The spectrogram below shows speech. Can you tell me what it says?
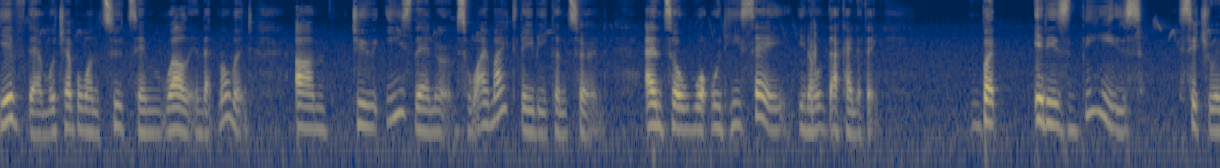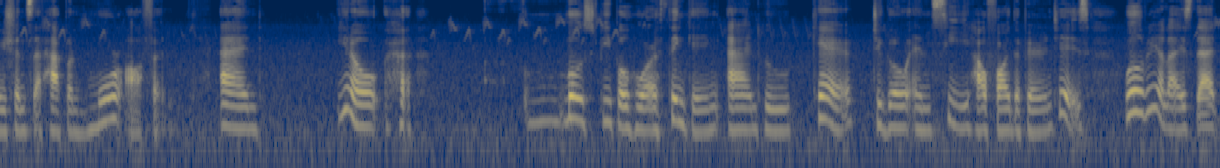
give them, whichever one suits him well in that moment, um, to ease their nerves. Why might they be concerned? And so, what would he say? You know, that kind of thing. But it is these situations that happen more often. And, you know, most people who are thinking and who care to go and see how far the parent is will realize that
